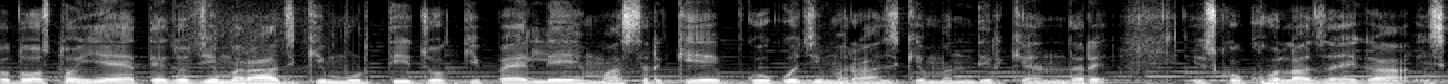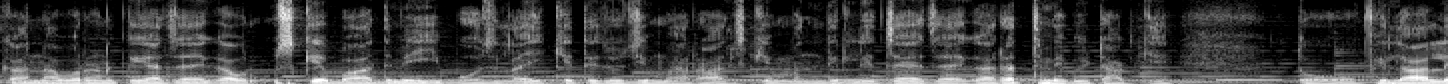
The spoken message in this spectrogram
तो दोस्तों, ये है तेजो जी महाराज की मूर्ति, जो कि पहले हिमाचल के गोगो जी महाराज के मंदिर के अंदर इसको खोला जाएगा, इसका अनावरण किया जाएगा और उसके बाद में ही भोजलाई के तेजो जी महाराज के मंदिर ले जाया जाएगा, रथ में बिठा के। तो फ़िलहाल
